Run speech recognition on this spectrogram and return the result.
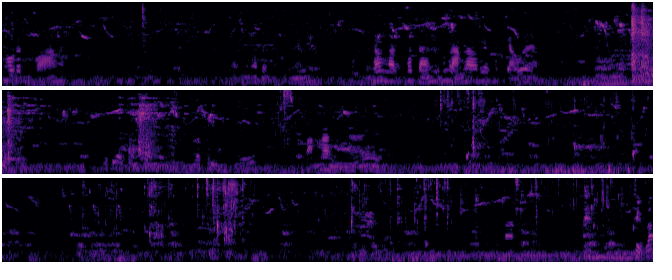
เข้าด้านขวาน่าจะ ถ้าถ้าแสงอยู่ข้างหลังเราเนี่ยเขาเจ๋วเลยอะ เที่ยวสองคนรถขึ้นมา ฝั่งนั่งไง ถือว่า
